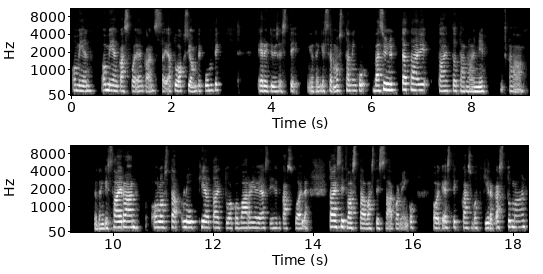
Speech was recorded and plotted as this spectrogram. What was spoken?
omien, omien kasvojen kanssa ja tuoksi jompikumpi erityisesti jotenkin semmoista niin kuin väsynyttä tai, tai tota noin, niin, jotenkin sairaan olosta luukkia tai tuoko varjoja siihen kasvoille, tai sitten vastaavasti saako niin oikeasti kasvot kirkastumaan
